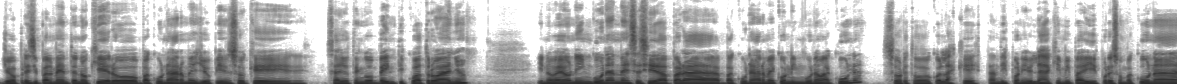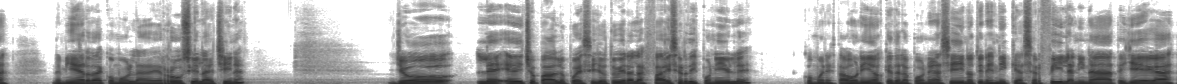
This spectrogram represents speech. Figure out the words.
Yo principalmente no quiero vacunarme. Yo pienso que, o sea, yo tengo 24 años y no veo ninguna necesidad para vacunarme con ninguna vacuna, sobre todo con las que están disponibles aquí en mi país, porque son vacunas de mierda como la de Rusia y la de China. Yo le he dicho Pablo, pues si yo tuviera la Pfizer disponible, como en Estados Unidos, que te la ponen así, no tienes ni que hacer fila ni nada, te llegas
